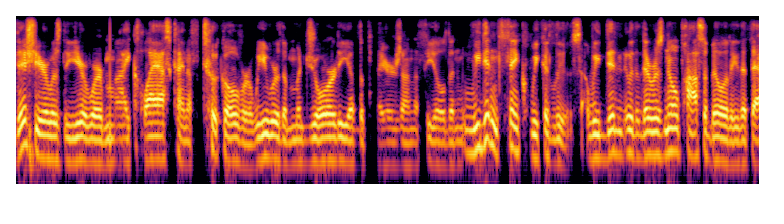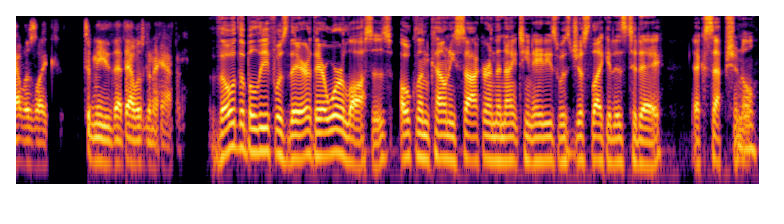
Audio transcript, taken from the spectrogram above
this year was the year where my class kind of took over. We were the majority of the players on the field, and we didn't think we could lose. We didn't. There was no possibility that that was like to me that that was going to happen. Though the belief was there, there were losses. Oakland County soccer in the 1980s was just like it is today, exceptional.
